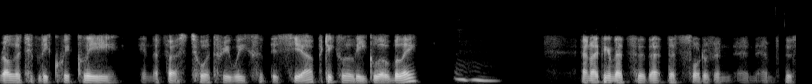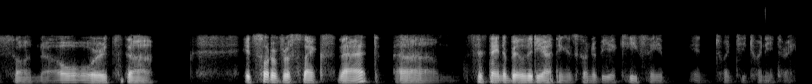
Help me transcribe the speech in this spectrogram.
relatively quickly in the first two or three weeks of this year, particularly globally. Mm-hmm and I think that's a, that that's sort of an, an emphasis on, uh, or, it's the it sort of reflects that um, sustainability. I think is going to be a key theme in 2023.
